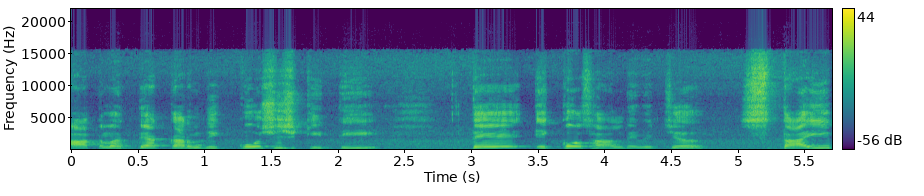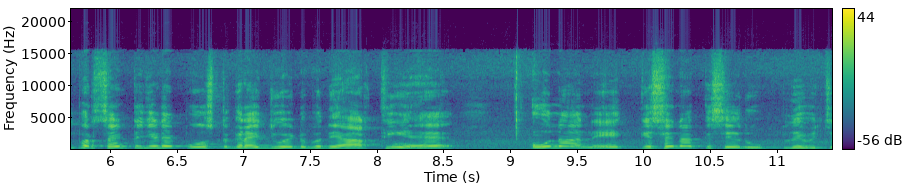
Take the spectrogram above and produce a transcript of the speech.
ਆਤਮ ਹੱਤਿਆ ਕਰਨ ਦੀ ਕੋਸ਼ਿਸ਼ ਕੀਤੀ। ਤੇ ਇੱਕੋ ਸਾਲ ਦੇ ਵਿੱਚ 27% ਜਿਹੜੇ ਪੋਸਟ ਗ੍ਰੈਜੂਏਟ ਵਿਦਿਆਰਥੀ ਹੈ ਉਹਨਾਂ ਨੇ ਕਿਸੇ ਨਾ ਕਿਸੇ ਰੂਪ ਦੇ ਵਿੱਚ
